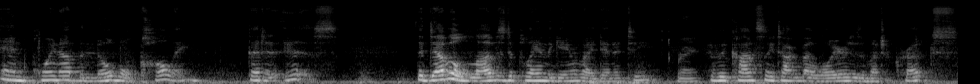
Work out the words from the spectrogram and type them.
and point out the noble calling that it is. The devil loves to play in the game of identity. Right. If we constantly talk about lawyers as a bunch of crooks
